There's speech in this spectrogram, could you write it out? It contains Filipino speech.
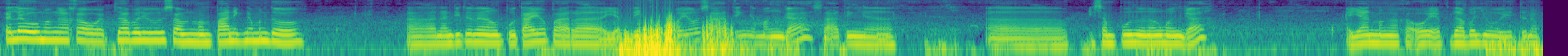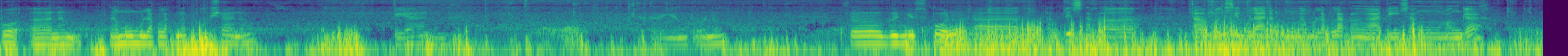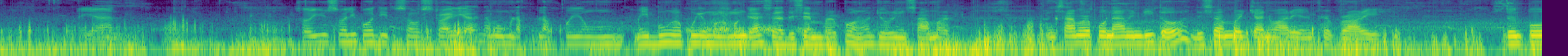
Hello mga ka-OFW sa mampanig na mundo. Ah, nandito na naman po tayo para i-update po kayo sa ating mangga, sa ating ah, ah, isang puno ng mangga. Ayan mga ka-OFW, ito na po, ah, nam- namumulaklak na po siya. No? Ayan. Ayan po, no? So, good news po, no? Ah, at least naka nakapagsimula na pong namulaklak ang ating isang mangga. Ayan. So usually po dito sa Australia, namumulaklak po yung may bunga po yung mga mangga sa December po no during summer. Ang summer po namin dito, December, January and February. Doon po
